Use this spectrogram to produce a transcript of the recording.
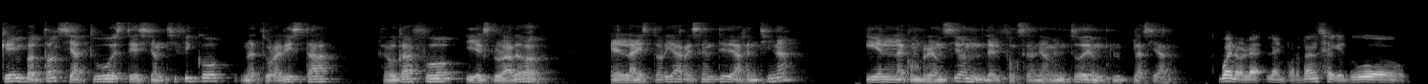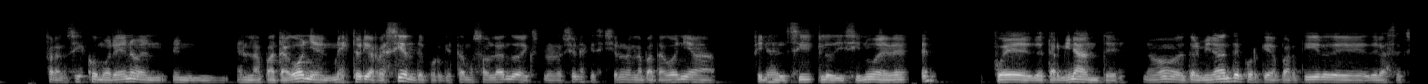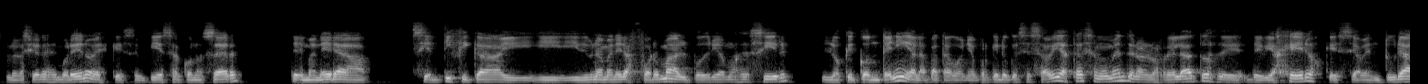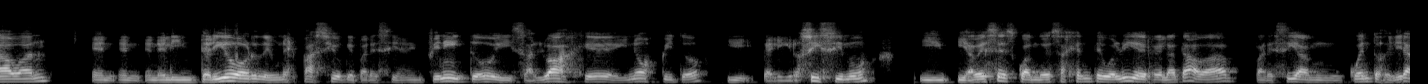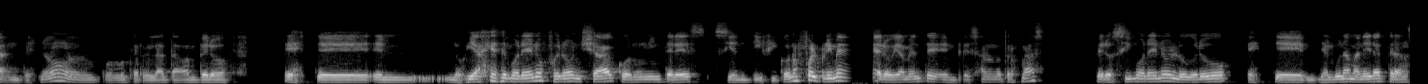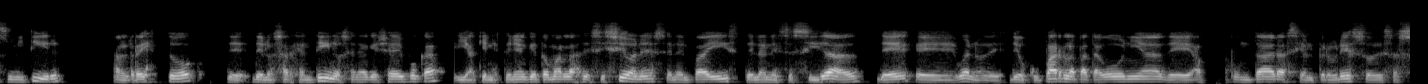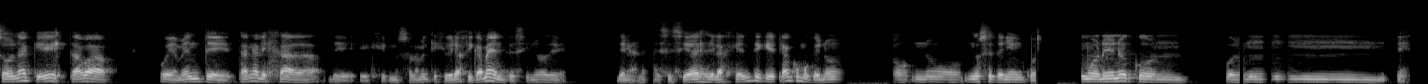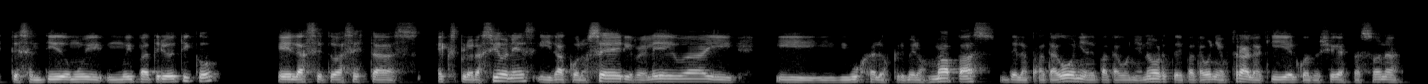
¿Qué importancia tuvo este científico, naturalista, geógrafo y explorador en la historia reciente de Argentina y en la comprensión del funcionamiento de un glaciar? Bueno, la, importancia que tuvo Francisco Moreno en, la Patagonia, en una historia reciente, porque estamos hablando de exploraciones que se hicieron en la Patagonia a fines del siglo XIX, fue determinante, ¿no? Determinante porque a partir de, las exploraciones de Moreno es que se empieza a conocer de manera científica y, de una manera formal, podríamos decir, lo que contenía la Patagonia, porque lo que se sabía hasta ese momento eran los relatos de, viajeros que se aventuraban en, el interior de un espacio que parecía infinito y salvaje, e inhóspito y peligrosísimo, y, a veces cuando esa gente volvía y relataba, parecían cuentos delirantes, ¿no? Por lo que relataban, pero este, los viajes de Moreno fueron ya con un interés científico. No fue el primero, obviamente, empezaron otros más, pero sí Moreno logró este, de alguna manera transmitir al resto de, los argentinos en aquella época y a quienes tenían que tomar las decisiones en el país de la necesidad de, eh, bueno, de, ocupar la Patagonia, de apuntar hacia el progreso de esa zona que estaba obviamente tan alejada, de, eh, no solamente geográficamente, sino de, las necesidades de la gente, que era como que no, no, no, se tenía en cuenta. Moreno con, con un este sentido muy, muy patriótico él hace todas estas exploraciones y da a conocer y releva y, dibuja los primeros mapas de la Patagonia, de Patagonia Norte, de Patagonia Austral. Aquí él cuando llega a esta zona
